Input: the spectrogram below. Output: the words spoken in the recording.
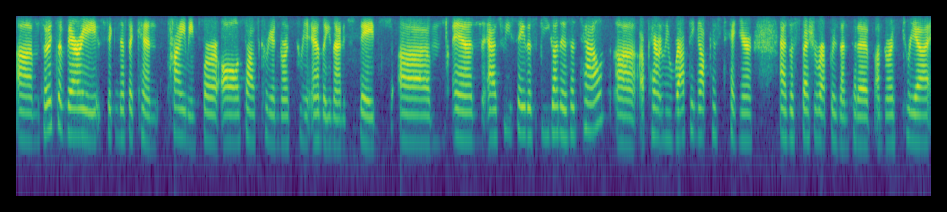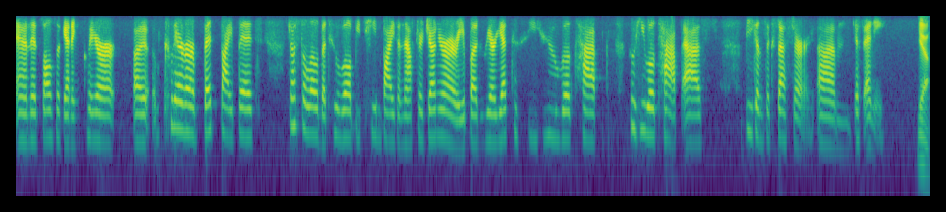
Um, so it's a very significant timing for all South Korea, North Korea, and the United States. Um, and as we say, this Biegun is in town, uh, apparently wrapping up his tenure as a special representative on North Korea, and it's also getting clearer, uh, clearer bit by bit, just a little bit, who will be Team Biden after January. But we are yet to see who will tap, who he will tap as Biegun's successor, um, if any. Yeah,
